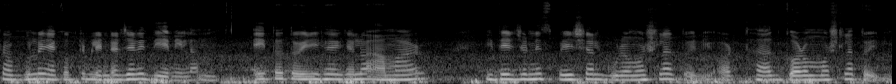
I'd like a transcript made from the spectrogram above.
সবগুলো একত্রে ব্লেন্ডার জারে দিয়ে নিলাম। এই তো তৈরি হয়ে গেল আমার ঈদের জন্য স্পেশাল গুঁড়ো মশলা তৈরি, অর্থাৎ গরম মশলা তৈরি।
